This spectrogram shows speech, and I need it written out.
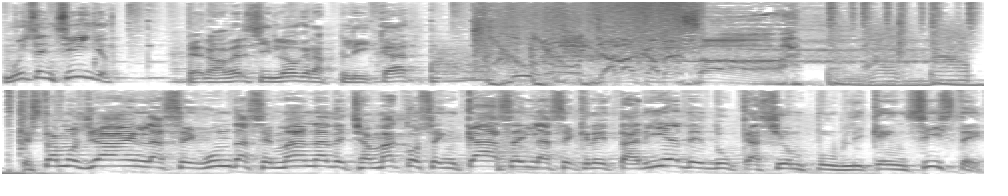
Muy sencillo, pero a ver si logra aplicar. Ya la cabeza. Estamos ya en la segunda semana de Chamacos en Casa y la Secretaría de Educación Pública insiste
